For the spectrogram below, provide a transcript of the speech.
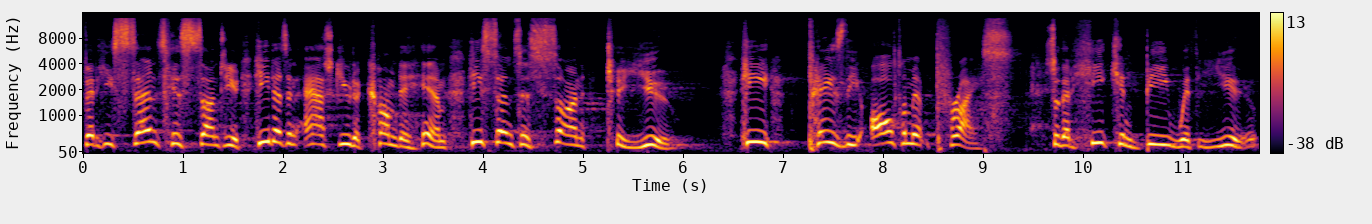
that he sends his son to you. He doesn't ask you to come to him, he sends his son to you. He pays the ultimate price so that he can be with you.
